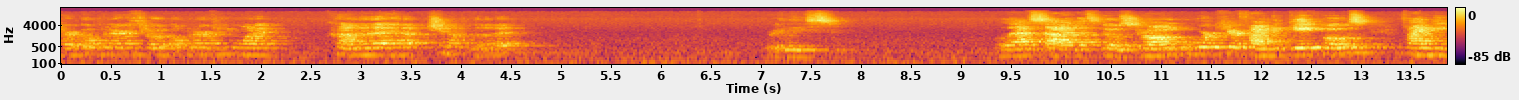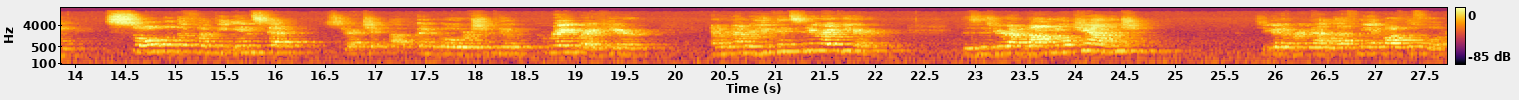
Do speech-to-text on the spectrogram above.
Heart opener, if you want it. Crown of the head up, chin up a little bit. Release. Left side, let's go. Strong work here. Find the gate pose. Find the sole of the foot, the instep. Stretch it up and over. Should feel great right here. And remember, you can stay right here. This is your abdominal challenge. So you're gonna bring that left knee up off the floor.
